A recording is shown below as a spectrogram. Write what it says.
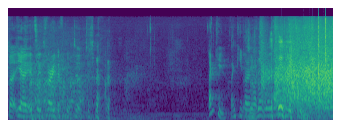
But yeah, it's, it's very difficult to. to... Thank you. Thank you very much.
